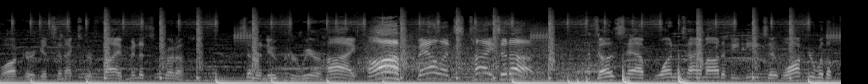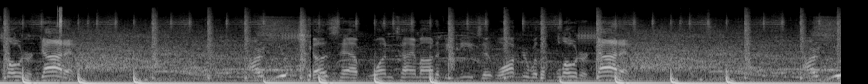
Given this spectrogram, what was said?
Walker gets an extra five minutes to try to set a new career high. Off balance, ties it up. Does have one timeout if he needs it. Walker with a floater. Got it. Are you kidding? Does have one timeout if he needs it. Walker with a floater. Got it. Are you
